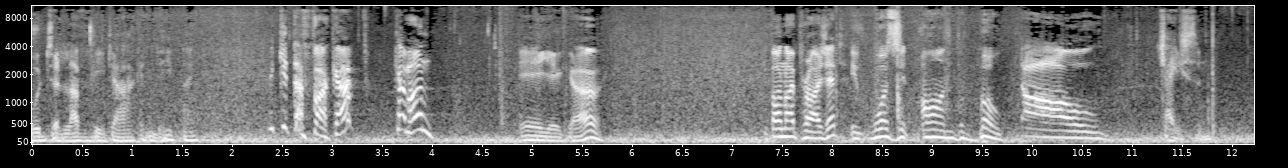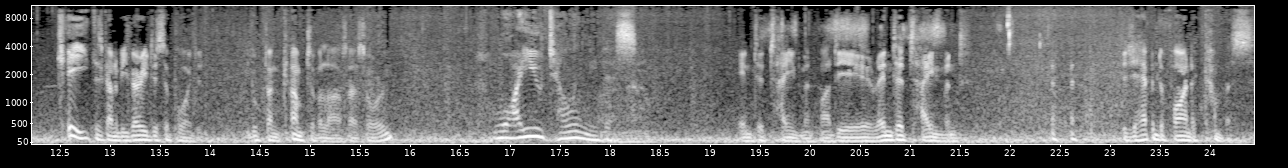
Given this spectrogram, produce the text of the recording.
woods are lovely, dark and deep, eh? mate. But get the fuck up! Come on! There you go. You found my prize yet? It wasn't on the boat. Oh, Jason. Keith is going to be very disappointed. He looked uncomfortable last I saw him. Why are you telling me this? Entertainment, my dear, entertainment. Did you happen to find a compass?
